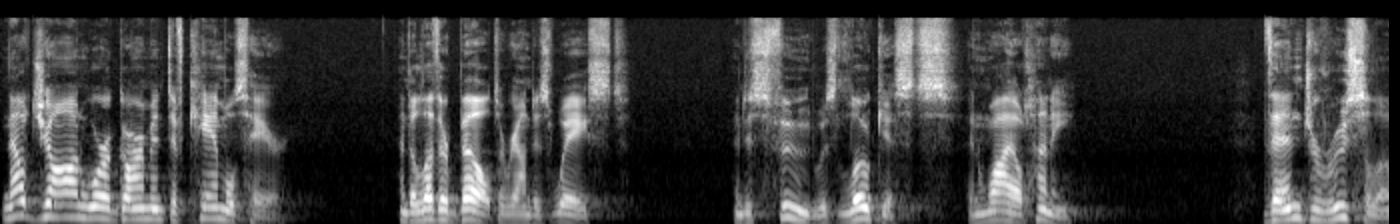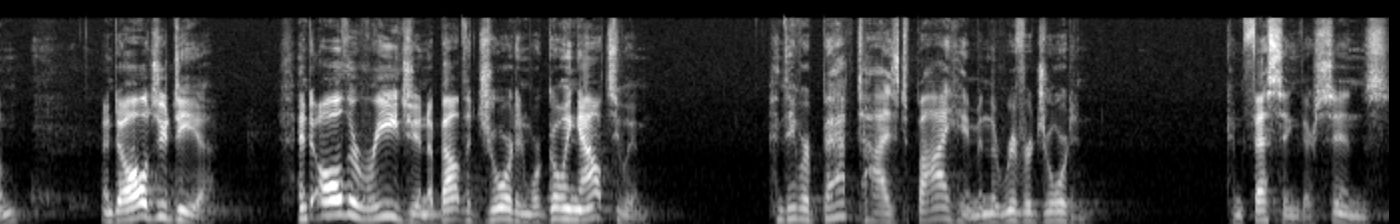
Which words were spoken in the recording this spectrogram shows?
Now John wore a garment of camel's hair and a leather belt around his waist, and his food was locusts and wild honey. Then Jerusalem and all Judea and all the region about the Jordan were going out to him and they were baptized by him in the river Jordan, confessing their sins.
